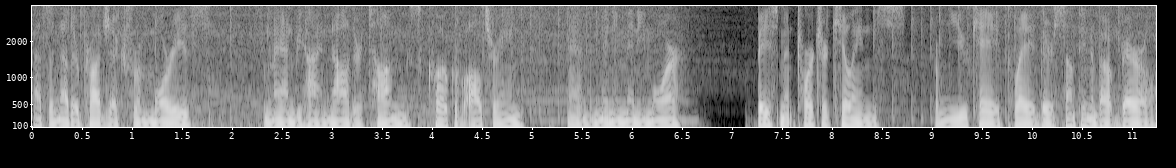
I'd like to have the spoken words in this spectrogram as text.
That's another project from Mories. It's the man behind Gnaw Their Tongues, Cloak of Altering, and many, many more. Basement Torture Killings from the UK played There's Something About Beryl.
